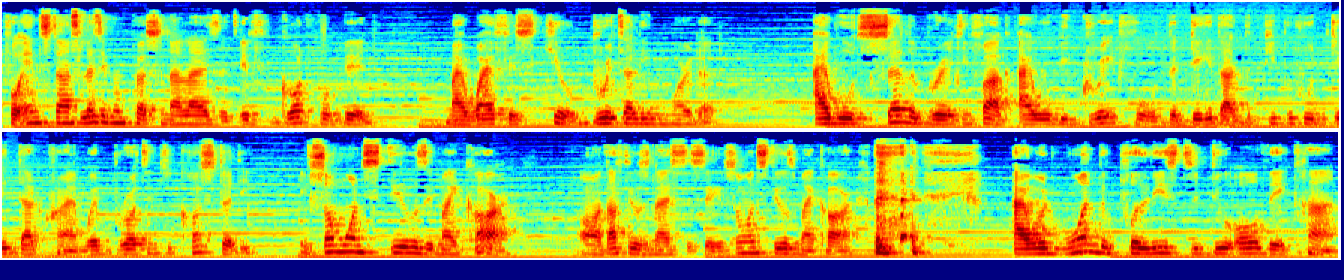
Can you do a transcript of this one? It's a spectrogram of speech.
For instance, let's even personalize it. If God forbid my wife is killed, brutally murdered, I will celebrate. In fact, I will be grateful the day that the people who did that crime were brought into custody. If someone steals in my car, oh, that feels nice to say. If someone steals my car, I would want the police to do all they can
